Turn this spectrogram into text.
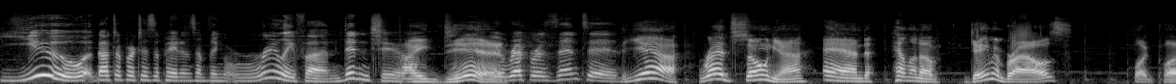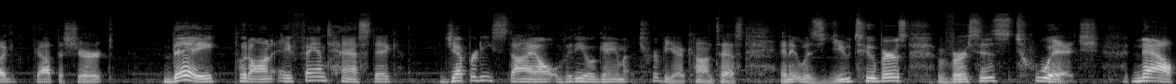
You got to participate in something really fun, didn't you? I did. You represented. Yeah, Red Sonia and Helen of Game and Browse, plug plug, got the shirt. They put on a fantastic Jeopardy style video game trivia contest, and it was YouTubers versus Twitch. Now,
